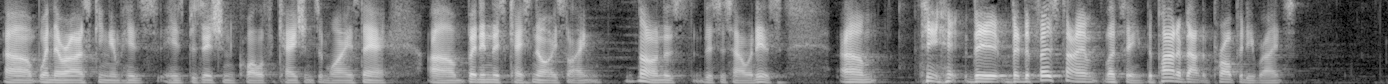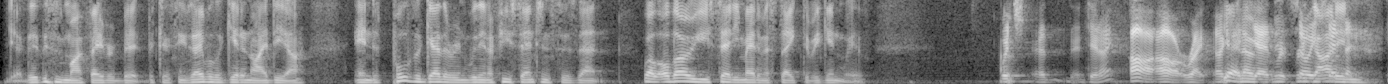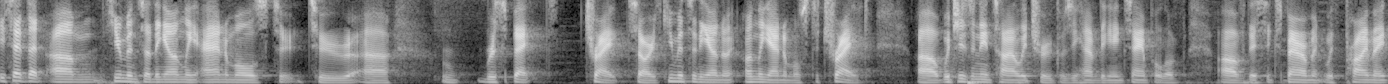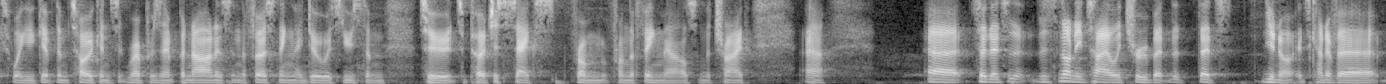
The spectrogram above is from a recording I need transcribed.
uh, when they're asking him his his position, qualifications, and why he's there. Um, but in this case, no, he's like, no, this this is how it is. Um, the, the but the first time, let's see, the part about the property rights. yeah, this is my favorite bit because he was able to get an idea and pull together in within a few sentences that, well, although you said he made a mistake to begin with, Which uh, did I? Oh, oh, right. Okay. Yeah, no, yeah. so he said that, he said that um, humans are the only animals to to uh, respect trade. Sorry, humans are the only, animals to trade, uh, which isn't entirely true because you have the example of of this experiment with primates where you give them tokens that represent bananas, and the first thing they do is use them to to purchase sex from from the females in the tribe. Uh, uh, so that's that's not entirely true, but th- that's you know it's kind of a,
